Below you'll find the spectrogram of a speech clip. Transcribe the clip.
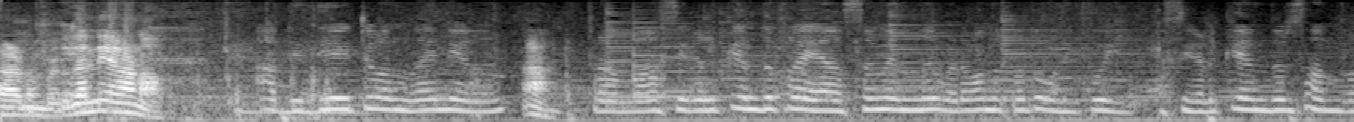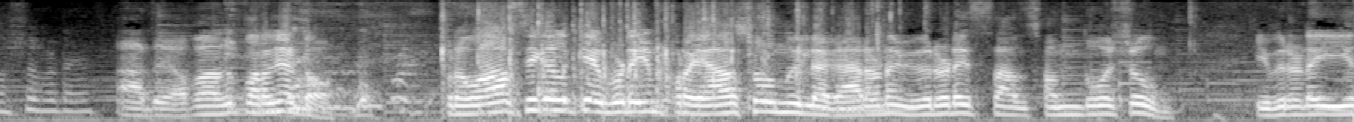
കാണുമ്പോൾ തന്നെയാണോ? അതിഥിയായിട്ട് വന്നത് തന്നെയാണ്. പ്രവാസികൾക്ക് എന്ത് പ്രയാസം എന്ന് ഇവിടെ വന്നപ്പോ തോന്നിപ്പോയി. പ്രവാസികൾക്ക് എന്തൊരു സന്തോഷം ഇവിടെ. അതെ അപ്പൊ അത് പറഞ്ഞോ പ്രവാസികൾക്ക് എവിടെയും പ്രയാസമൊന്നുമില്ല. കാരണം ഇവരുടെ സന്തോഷവും ഇവരുടെ ഈ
